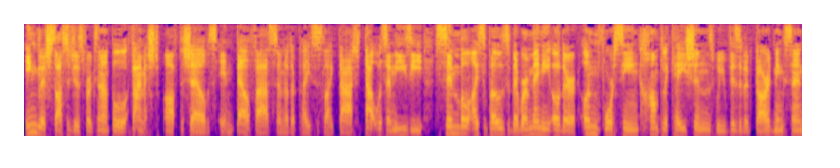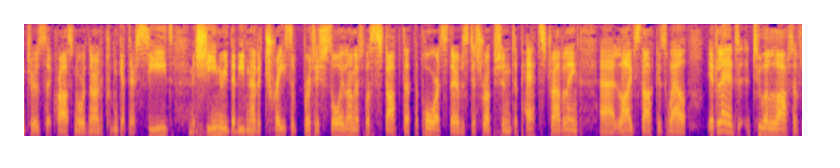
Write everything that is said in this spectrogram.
English sausages, for example, vanished off the shelves in Belfast and other places like that. That was an easy symbol, I suppose. There were many other unforeseen complications. We visited gardening centres across Northern Ireland, couldn't get their seeds. Machinery that even had a trace of British soil on it was stopped at the ports. There was disruption to pets travelling, uh, livestock as well. It led to a lot of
